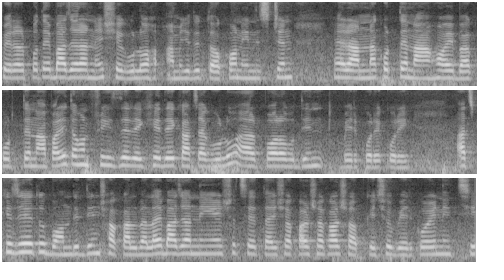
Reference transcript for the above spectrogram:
ফেরার পথে বাজার আনে, সেগুলো আমি যদি তখন ইনস্ট্যান্ট রান্না করতে না হয় বা করতে না পারি, তখন ফ্রিজে রেখে দিই কাঁচাগুলো আর পরের দিন বের করে করি। আজকে যেহেতু বন্ধের দিন, সকালবেলায় বাজার নিয়ে এসেছে, তাই সকাল সকাল সব কিছু বের করে নিচ্ছি।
